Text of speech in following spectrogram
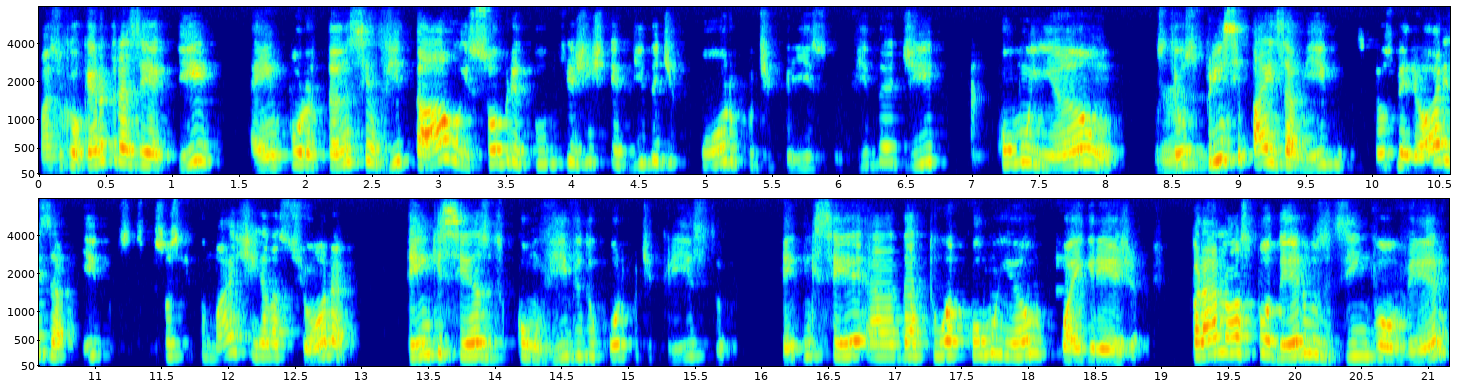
Mas o que eu quero trazer aqui é a importância vital e, sobretudo, que a gente ter vida de corpo de Cristo, vida de comunhão, os teus uhum. principais amigos, os teus melhores amigos, as pessoas que tu mais te relaciona, tem que ser o convívio do corpo de Cristo, tem que ser a da tua comunhão com a igreja, para nós podermos desenvolver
